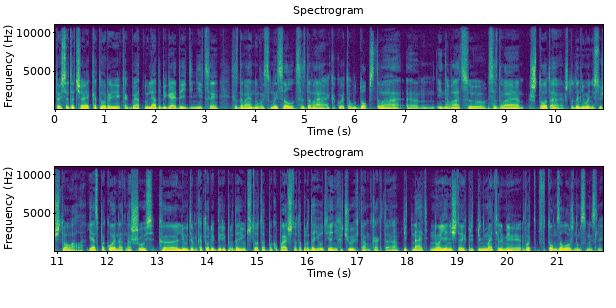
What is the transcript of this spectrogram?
То есть это человек, который как бы от нуля добегает до единицы, создавая новый смысл, создавая какое-то удобство, эм, инновацию, создавая что-то, что до него не существовало. Я спокойно отношусь к людям, которые перепродают что-то, покупают что-то, продают. Я не хочу их там как-то пятнать, но я не считаю их предпринимателями вот в том заложенном смысле.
